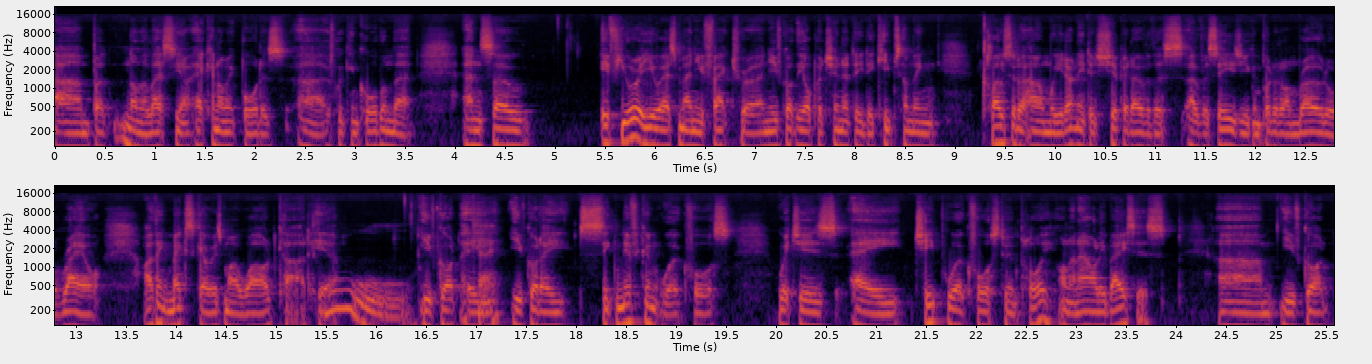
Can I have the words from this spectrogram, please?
Um, but nonetheless, you know, economic borders, uh, if we can call them that. And so if you're a US manufacturer and you've got the opportunity to keep something closer to home where you don't need to ship it over this overseas. You can put it on road or rail. I think Mexico is my wild card here. Ooh, you've got okay. a you've got a significant workforce, which is a cheap workforce to employ on an hourly basis. Um, you've got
